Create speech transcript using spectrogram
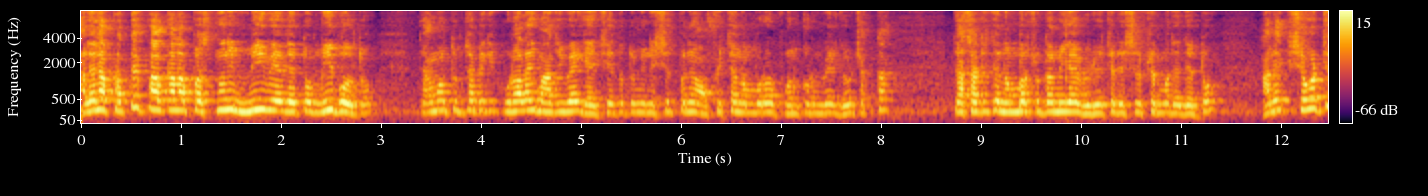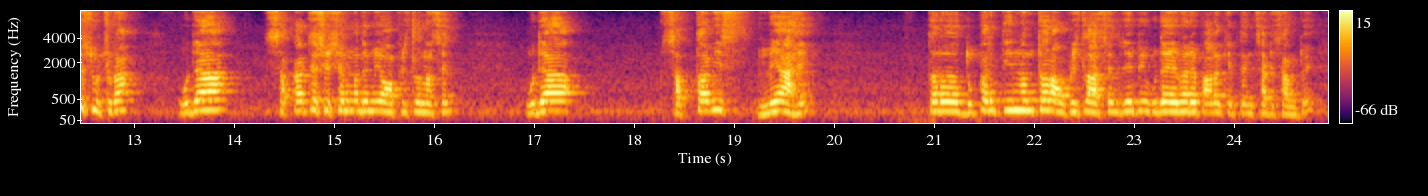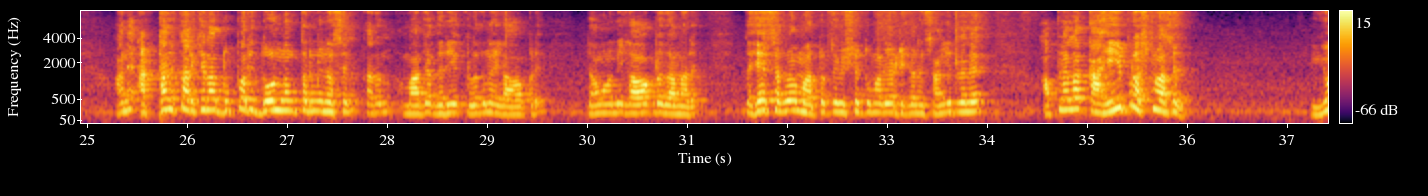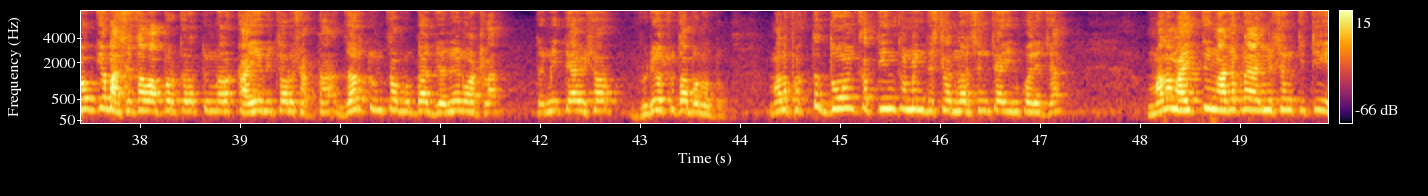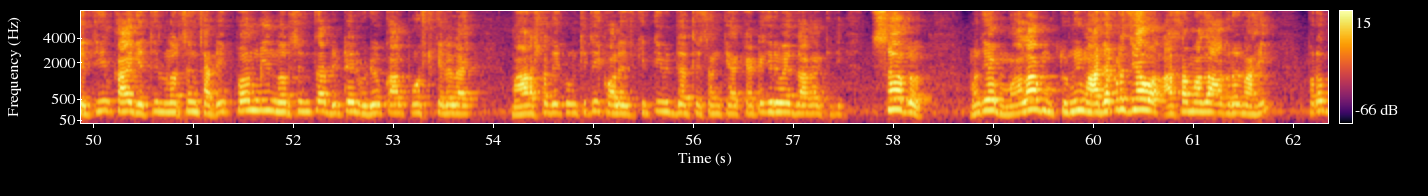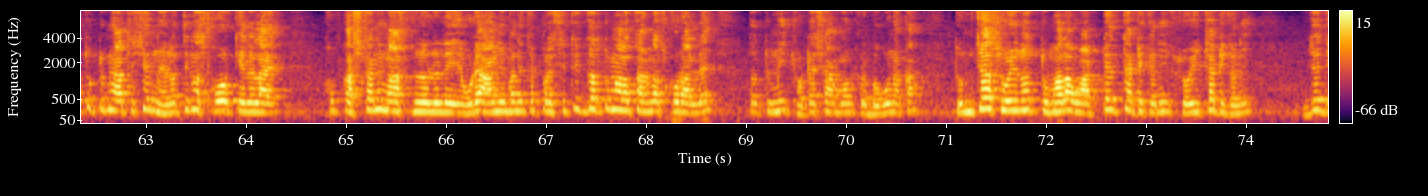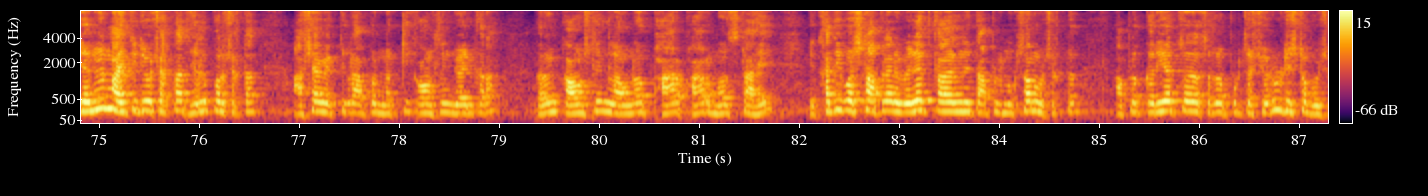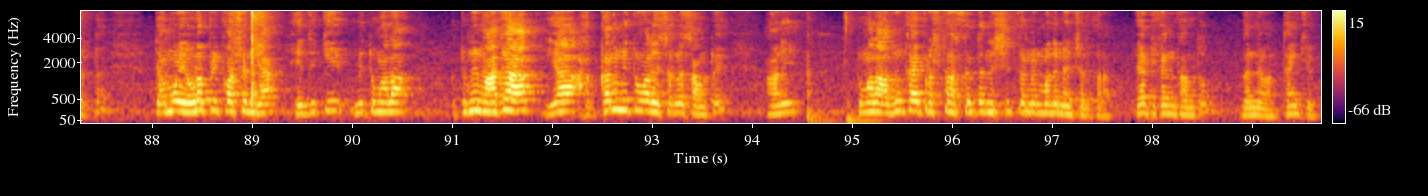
आलेल्या प्रत्येक पालकाला पर्सनली मी वेळ देतो मी बोलतो. त्यामुळे तुमच्यापैकी कुणालाही माझी वेळ घ्यायची आहे तर तुम्ही निश्चितपणे ऑफिसच्या नंबरवर फोन करून वेळ घेऊ शकता. त्यासाठीचे नंबरसुद्धा मी या व्हिडिओच्या डिस्क्रिप्शनमध्ये देतो. आणि एक शेवटची सूचना उद्या सकाळच्या सेशनमध्ये मी ऑफिसला नसेल उद्या सत्तावीस मे आहे तर दुपारी तीन नंतर ऑफिसला असेल जे बी उद्या येणारे पालक आहेत त्यांच्यासाठी सांगतोय. आणि अठ्ठावीस तारखेला दुपारी दोन नंतर मी नसेल कारण माझ्या घरी एक लग्न आहे गावाकडे त्यामुळे मी गावाकडे जाणार आहे. तर हे सगळं महत्त्वाचे विषय तुम्हाला या ठिकाणी सांगितलेले आहेत. आपल्याला काहीही प्रश्न असेल योग्य भाषेचा वापर करत तुम्ही मला काही विचारू शकता. जर तुमचा मुद्दा जेन्युन वाटला तर मी त्या विषयावर व्हिडिओसुद्धा बनवतो. मला फक्त दोन का तीन कमेंट दिसल्या नर्सिंगच्या इन्क्वायरीच्या मला माहिती नाही माझ्याकडे ॲडमिशन किती घेतील काय घेतील नर्सिंगसाठी पण मी नर्सिंगचा डिटेल व्हिडिओ काल पोस्ट केलेला आहे. महाराष्ट्रात एकूण किती कॉलेज किती विद्यार्थी संख्या कॅटेगरी वाईज जागा किती सगळं. म्हणजे मला तुम्ही माझ्याकडेच यावं असा माझा आग्रह नाही. परंतु तुम्ही अतिशय मेहनतीनं स्कोअर केलेला आहे. खूप कष्टाने मार्क्स मिळवलेले एवढ्या आणीबाणीच्या परिस्थितीत जर तुम्हाला चांगला स्कोअर आला आहे तर तुम्ही छोट्याशा अमाऊंटकडे बघू नका. तुमच्या सोयीनं तुम्हाला वाटते त्या ठिकाणी सोयीच्या ठिकाणी जे जेन्युन माहिती देऊ शकतात हेल्प करू शकतात अशा व्यक्तीकडे आपण नक्की काउन्सिलिंग जॉईन करा. कारण काउन्सिलिंग लावणं फार फार मस्त आहे. एखादी गोष्ट आपल्याला वेळेत कळाली नाही तर आपलं नुकसान होऊ शकतं. आपलं करिअरचं सगळं पुढचं शेड्यूल डिस्टर्ब होऊ शकतं. त्यामुळे एवढं प्रिकॉशन घ्या. हे जे की मी तुम्हाला तुम्ही माझ्या आहात या हक्कानं मी तुम्हाला हे सगळं सांगतो आहे आणि तुम्हाला अजून काही प्रश्न असतील तर निश्चित कमेंटमध्ये मेन्शन करा. या ठिकाणी थांबतो. धन्यवाद. थँक्यू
